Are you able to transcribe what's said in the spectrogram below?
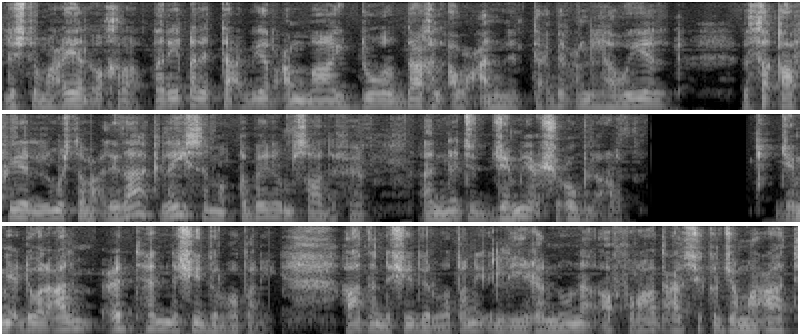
الاجتماعية الأخرى. طريقة للتعبير عما يدور بداخل أو عن التعبير عن الهوية الثقافية للمجتمع. لذلك ليس من قبيل المصادفة أن نجد جميع شعوب الأرض. جميع دول العالم عندها النشيد الوطني. هذا النشيد الوطني اللي يغنونه أفراد على شكل جماعات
